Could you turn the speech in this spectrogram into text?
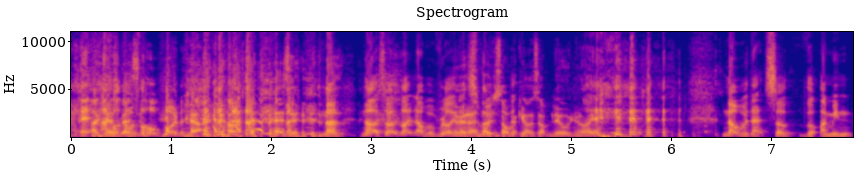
I thought that was the whole point. No, no, I'm just messing, just no, no, so like, no, but really, I mean, I thought someone killing something new, and you're like, no, but that so the, I mean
